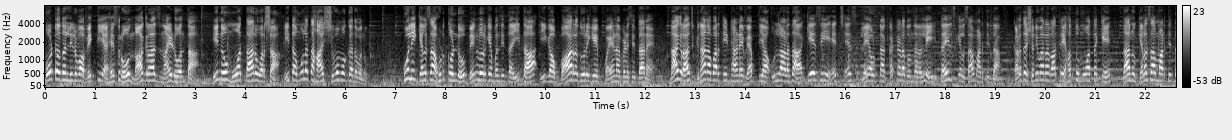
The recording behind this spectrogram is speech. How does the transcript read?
ಫೋಟೋದಲ್ಲಿರುವ ವ್ಯಕ್ತಿಯ ಹೆಸರು ನಾಗರಾಜ್ ನಾಯ್ಡು ಅಂತ. ಇನ್ನು ಮೂವತ್ತಾರು ವರ್ಷ. ಈತ ಮೂಲತಃ ಶಿವಮೊಗ್ಗದವನು. ಕೂಲಿ ಕೆಲಸ ಹುಡ್ಕೊಂಡು ಬೆಂಗಳೂರಿಗೆ ಬಂದಿದ್ದ ಈತ ಈಗ ಬಾರದೂರಿಗೆ ಪಯಣ ಬೆಳೆಸಿದ್ದಾನೆ. ನಾಗರಾಜ್ ಜ್ಞಾನ ಭಾರತಿ ಠಾಣೆ ವ್ಯಾಪ್ತಿಯ ಉಲ್ಲಾಳದ ಕೆಸಿಎಚ್ಎಸ್ ಲೇಔಟ್ನ ಕಟ್ಟಡದೊಂದರಲ್ಲಿ ಟೈಲ್ಸ್ ಕೆಲಸ ಮಾಡ್ತಿದ್ದ. ಕಳೆದ ಶನಿವಾರ ರಾತ್ರಿ ಹತ್ತು ಮೂವತ್ತಕ್ಕೆ ತಾನು ಕೆಲಸ ಮಾಡ್ತಿದ್ದ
